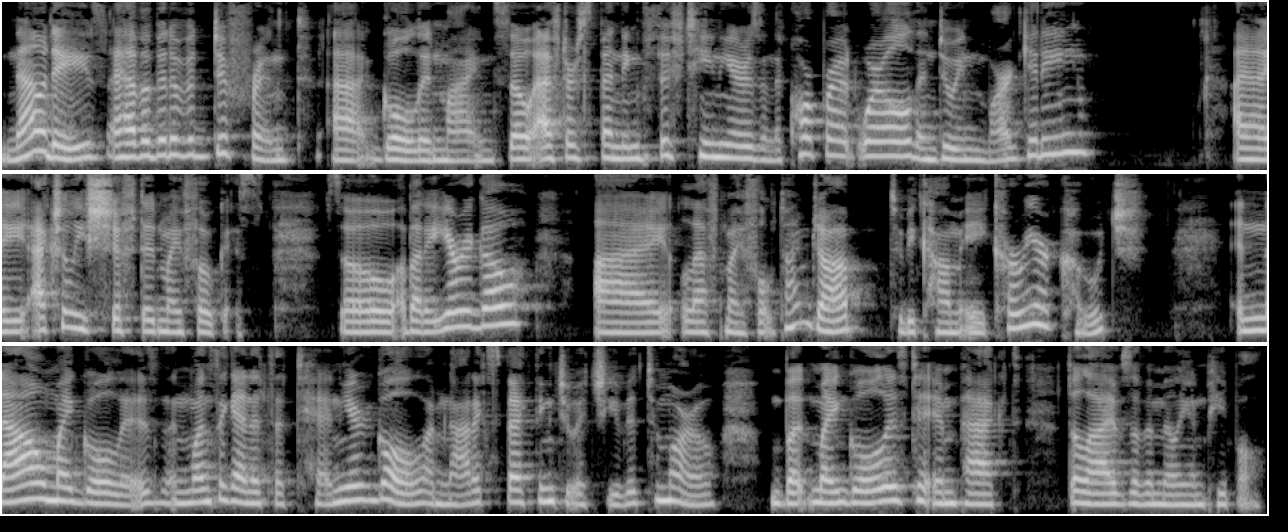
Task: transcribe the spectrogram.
Nowadays, I have a bit of a different uh, goal in mind. So, after spending 15 years in the corporate world and doing marketing, I actually shifted my focus. So, about a year ago, I left my full time job to become a career coach. And now my goal is, and once again, it's a 10 year goal. I'm not expecting to achieve it tomorrow, but my goal is to impact the lives of a million people.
